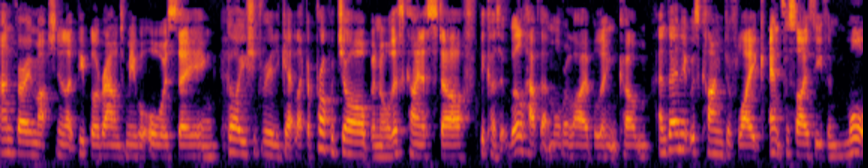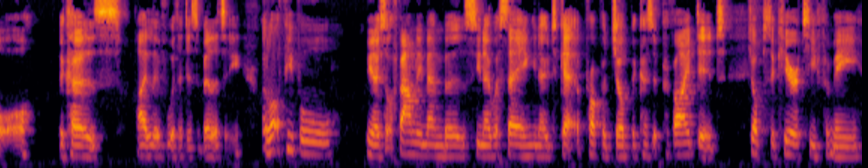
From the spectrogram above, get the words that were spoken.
and very much, you know, like people around me were always saying, "God, you should really get like a proper job and all this kind of stuff because it will have that more reliable income." And then it was kind of like emphasized even more because I live with a disability. A lot of people you know, sort of family members, you know, were saying, you know, to get a proper job because it provided job security for me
